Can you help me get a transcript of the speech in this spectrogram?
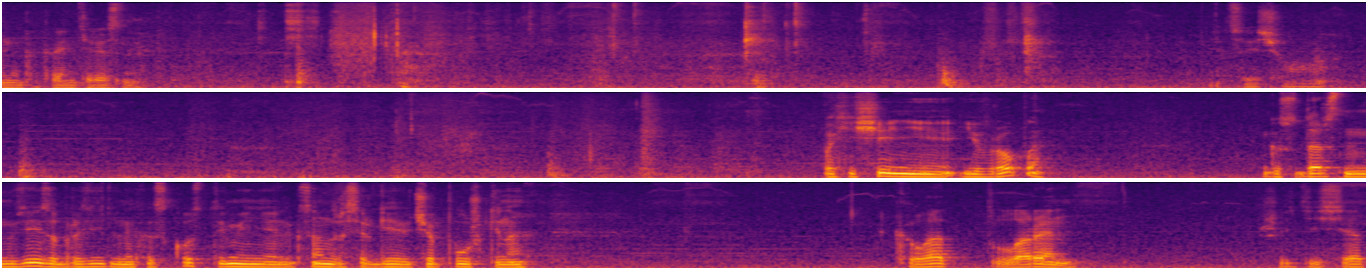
Картина какая интересная. Не. Похищение Европы. Государственный музей изобразительных искусств имени Александра Сергеевича Пушкина. Клад Лорен. 60,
